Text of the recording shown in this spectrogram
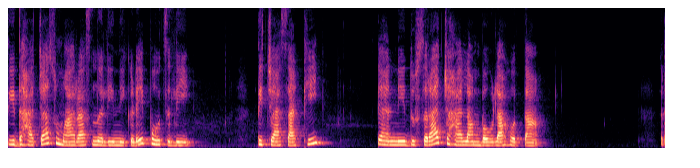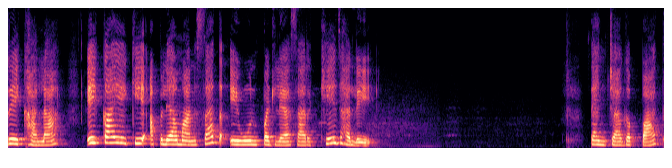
ती दहाच्या सुमारास नलिनीकडे पोहोचली. तिच्यासाठी त्यांनी दुसरा चहा लांबवला होता. रेखाला एकाएकी आपल्या माणसात येऊन पडल्यासारखे झाले. त्यांच्या गप्पात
